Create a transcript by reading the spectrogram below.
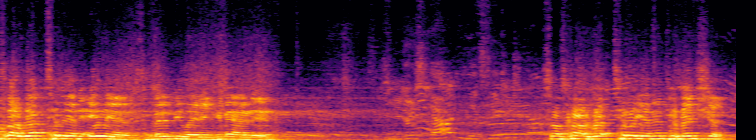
Song's about reptilian aliens manipulating humanity. Song's called Reptilian Intervention.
